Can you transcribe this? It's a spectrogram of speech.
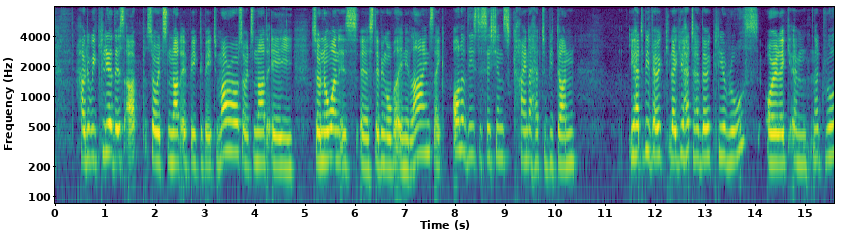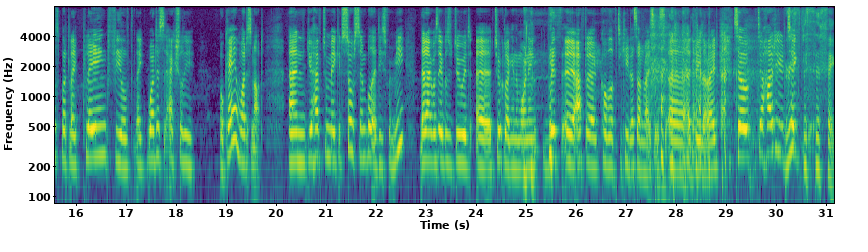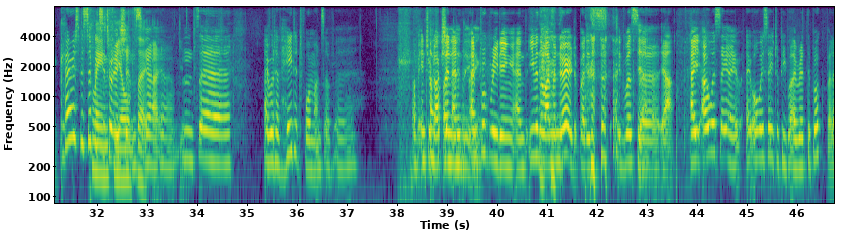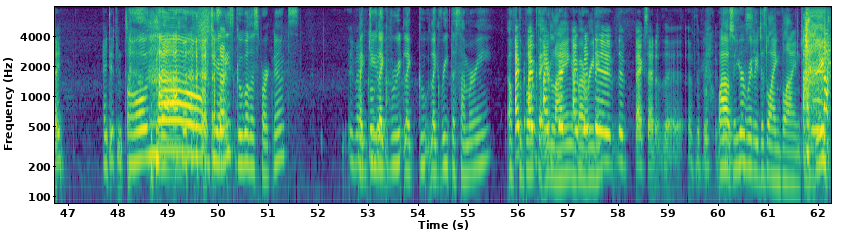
How do we clear this up so it's not a big debate tomorrow? So it's not a so no one is uh, stepping over any lines? Like all of these decisions kind of had to be done. You had to be very like you had to have very clear rules or like um not rules but like playing field. Like what is actually okay and what is not and you have to make it so simple at least for me that i was able to do it uh, two o'clock in the morning with uh, after a couple of tequila sunrises uh, at vela right so so how do you Very take specific. very specific situations. fields, uh, yeah, yeah. And uh, I would have hated four months of uh, of introduction online and, and book reading, and even though I'm a nerd, but it's it was Yeah. yeah. Uh, yeah. I, I always say I I always say to people I read the book, but I I didn't. Oh no! do you So- at least Google the spark notes? If Like, do you like read like go- like read the summary of I've- the book I've- that I've you're read- lying I about read reading? the the backside of the of the book. Wow, Okay, so you're really just lying blind. Like,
